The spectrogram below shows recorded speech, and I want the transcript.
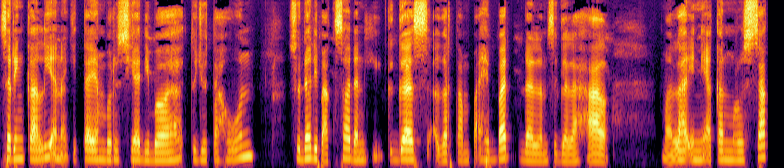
Seringkali anak kita yang berusia di bawah tujuh tahun sudah dipaksa dan gegas agar tampak hebat dalam segala hal. Malah ini akan merusak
